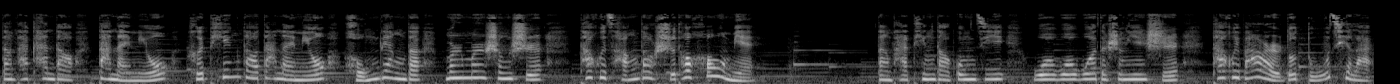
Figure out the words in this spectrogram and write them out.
当他看到大奶牛和听到大奶牛洪亮的哞哞声时，他会藏到石头后面；当他听到公鸡喔喔喔的声音时，他会把耳朵堵起来，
